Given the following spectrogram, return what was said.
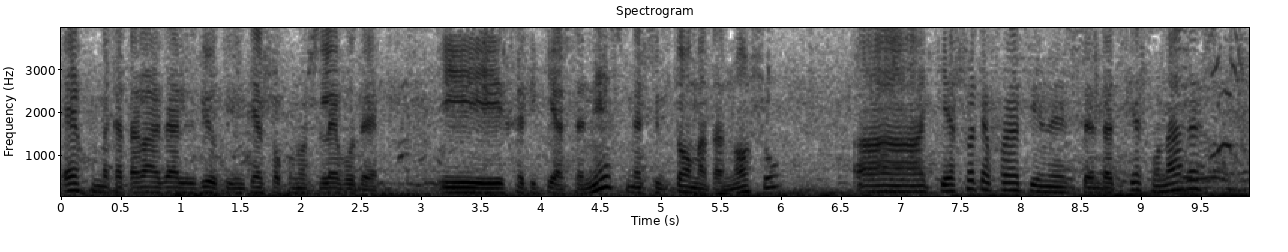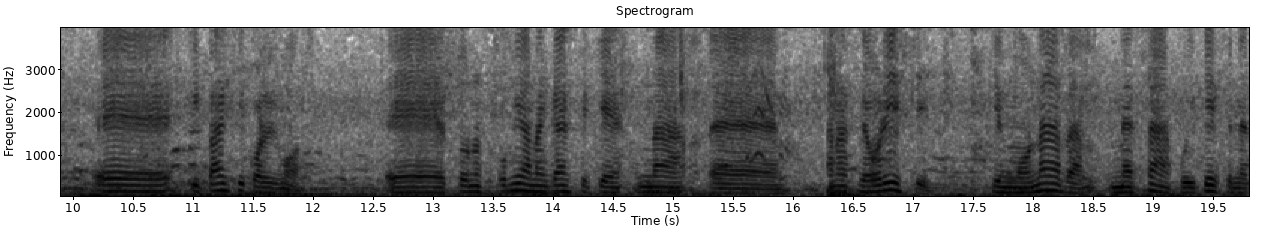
Έχουμε καταλάβει άλλες δύο κλινικές όπου νοσηλεύονται οι θετικοί ασθενείς με συμπτώματα νόσου και σε ό,τι αφορά τις εντατικές μονάδες ε, υπάρχει κορισμός. Ε, το νοσοκομείο αναγκάστηκε να ε, αναθεωρήσει την μονάδα μεθά που υπήρχε με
